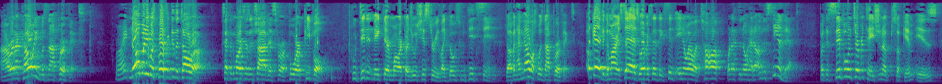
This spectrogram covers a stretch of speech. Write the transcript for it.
Aaron HaKohen was not perfect. Right? Nobody was perfect in the Torah. Except the Gemara says in Shabbos for four people who didn't make their mark on Jewish history, like those who did sin. David HaMelech was not perfect. Okay, the Gemara says, whoever says they sinned Eino Elatah, one has to know how to understand that. But the simple interpretation of Psukim is,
